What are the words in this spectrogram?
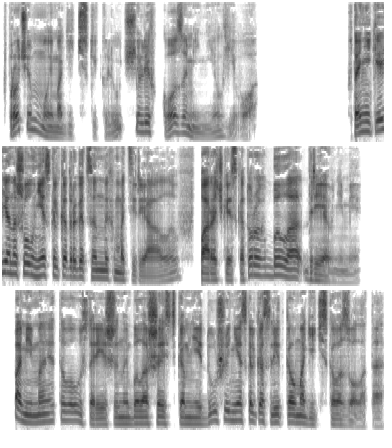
Впрочем, мой магический ключ легко заменил его. В тайнике я нашел несколько драгоценных материалов, парочка из которых была древними. Помимо этого, у старейшины было шесть камней души и несколько слитков магического золота.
